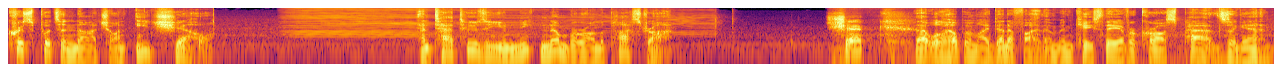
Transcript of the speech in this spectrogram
Chris puts a notch on each shell and tattoos a unique number on the plastron. Check. That will help him identify them in case they ever cross paths again.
